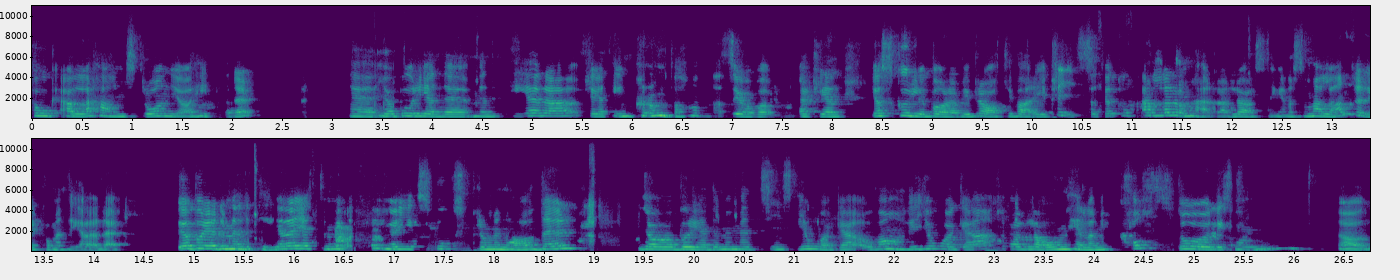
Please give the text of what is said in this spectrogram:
tog alla halmstrån jag hittade. Eh, jag började meditera flera timmar om dagen. Alltså jag, var verkligen, jag skulle bara bli bra till varje pris. Så jag tog alla de här lösningarna som alla andra rekommenderade. Jag började meditera jättemycket. Jag gick skogspromenader. Jag började med medicinsk yoga och vanlig yoga. Jag la om hela min kost och liksom ja,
